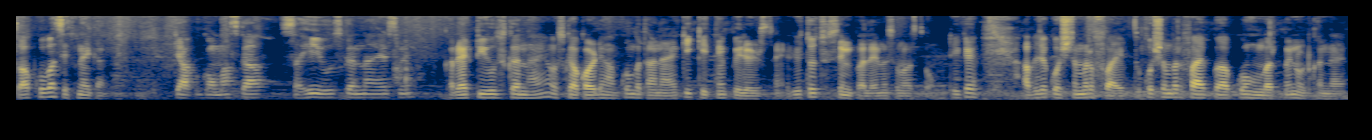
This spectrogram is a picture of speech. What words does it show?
तो आपको बस इतना ही करना है। कि आपको कॉमर्स का सही यूज़ करना है इसमें? करेक्ट यूज़ करना है, उसके अकॉर्डिंग आपको बताना है कि कितने पीरियड्स हैं। ये तो सिंपल है, मैं समझता हूँ, ठीक है? अब जो क्वेश्चन नंबर फाइव तो क्वेश्चन नंबर फाइव को आपको होमवर्क में नोट करना है,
